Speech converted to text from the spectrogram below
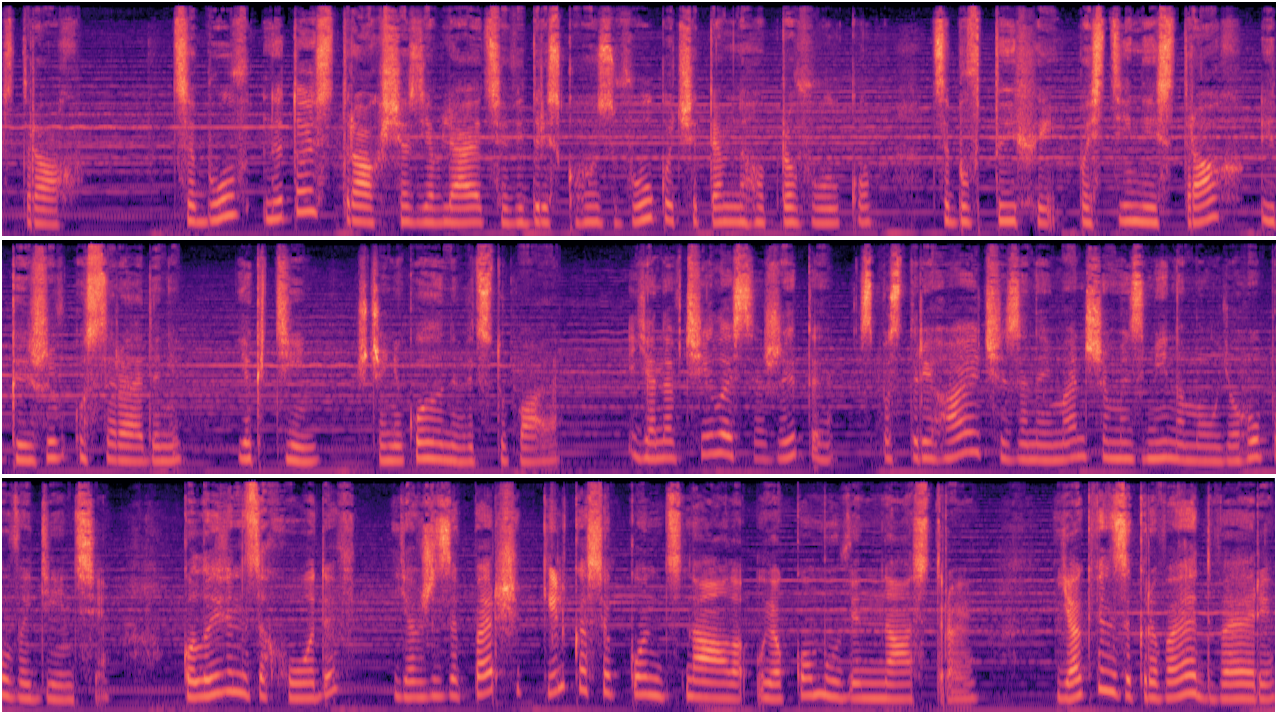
страх. Це був не той страх, що з'являється від різкого звуку чи темного провулку. Це був тихий, постійний страх, який жив усередині, як тінь, що ніколи не відступає. Я навчилася жити, спостерігаючи за найменшими змінами у його поведінці. Коли він заходив, я вже за перші кілька секунд знала, у якому він настрої, як він закриває двері,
